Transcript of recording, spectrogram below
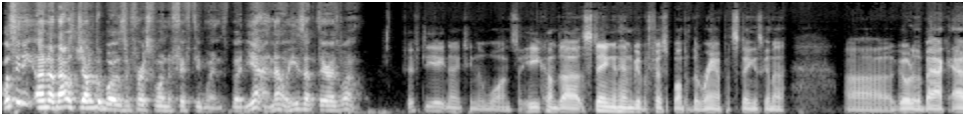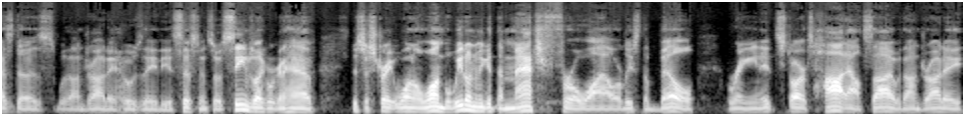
Wasn't he? Oh, no, that was Jungle Boy was the first one to 50 wins. But yeah, no, he's up there as well. 58 19 and 1. So he comes out, Sting and him give a fist bump at the ramp, but Sting is going to uh, go to the back, as does with Andrade Jose, the assistant. So it seems like we're going to have just a straight one on one, but we don't even get the match for a while, or at least the bell ringing. It starts hot outside with Andrade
